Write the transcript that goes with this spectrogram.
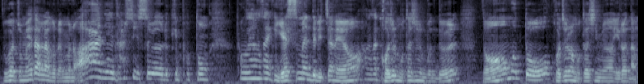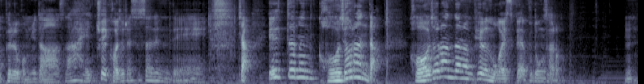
누가 좀 해달라 그러면 아, 아니 할수 있어요. 이렇게 보통 평소에 항상 이렇게 예스맨들 있잖아요. 항상 거절 못 하시는 분들 너무 또 거절을 못 하시면 이런 낭패를 봅니다. 아, 애초에 거절했었어야 했는데 자, 일단은 거절한다. 거절한다는 표현 뭐가 있을까요? 부동사로. 음.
